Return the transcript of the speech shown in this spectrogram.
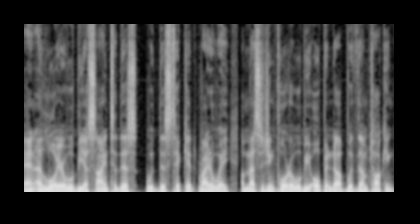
and a lawyer will be assigned to this with this ticket right away. A messaging portal will be opened up with them talking.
